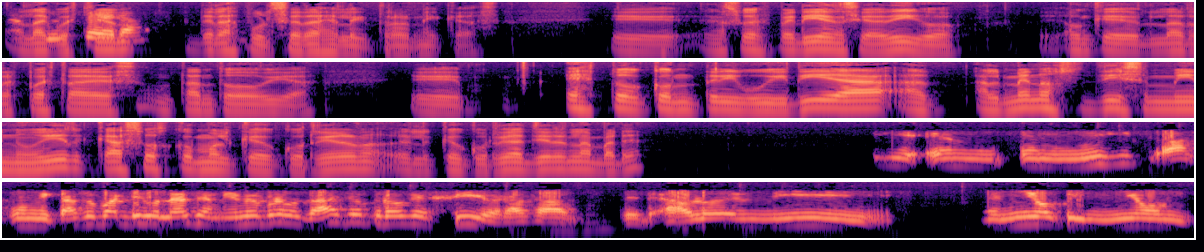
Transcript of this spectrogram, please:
a la cuestión de las pulseras electrónicas. en su experiencia, digo, aunque la respuesta es un tanto obvia. Eh, ¿Esto contribuiría a al menos disminuir casos como el que ocurrieron el que ocurrió ayer en la pared? en, en, mi, en mi caso particular, si a mí me preguntas, yo creo que sí, ¿verdad? hablo de mi, de mi opinión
